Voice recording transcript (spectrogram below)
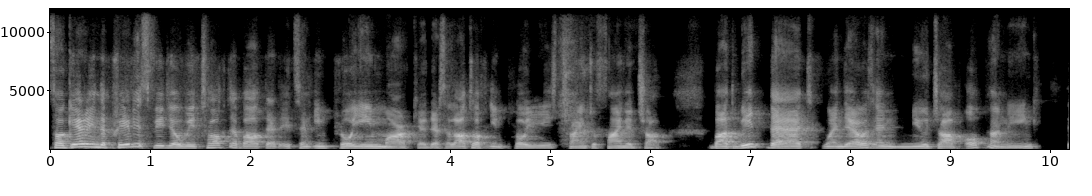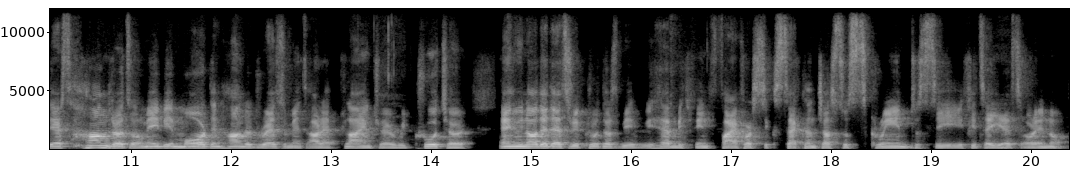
So Gary, in the previous video, we talked about that it's an employee market. There's a lot of employees trying to find a job. But with that, when there was a new job opening, there's hundreds or maybe more than 100 resumes are applying to a recruiter. And we know that as recruiters, we, we have between five or six seconds just to screen to see if it's a yes or a no.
